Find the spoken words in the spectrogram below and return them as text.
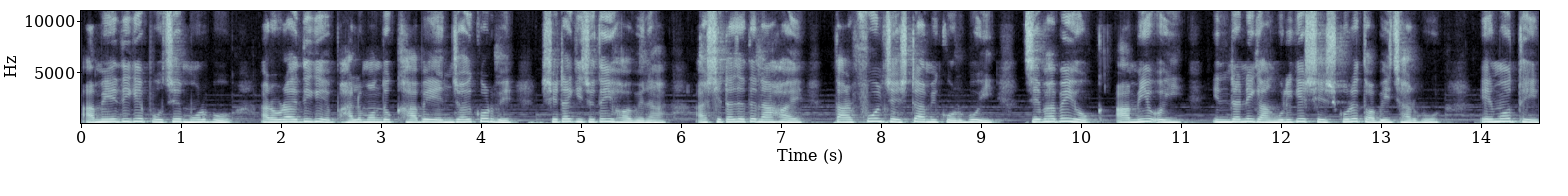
আমি এদিকে পচে মরবো আর ওরা এদিকে ভালো মন্দ খাবে এনজয় করবে, সেটা কিছুতেই হবে না। আর সেটা যাতে না হয়, তার ফুল চেষ্টা আমি করবই। যেভাবেই হোক, আমি ওই ইন্দ্রাণী গাঙ্গুলিকে শেষ করে তবেই ছাড়ব। এর মধ্যেই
